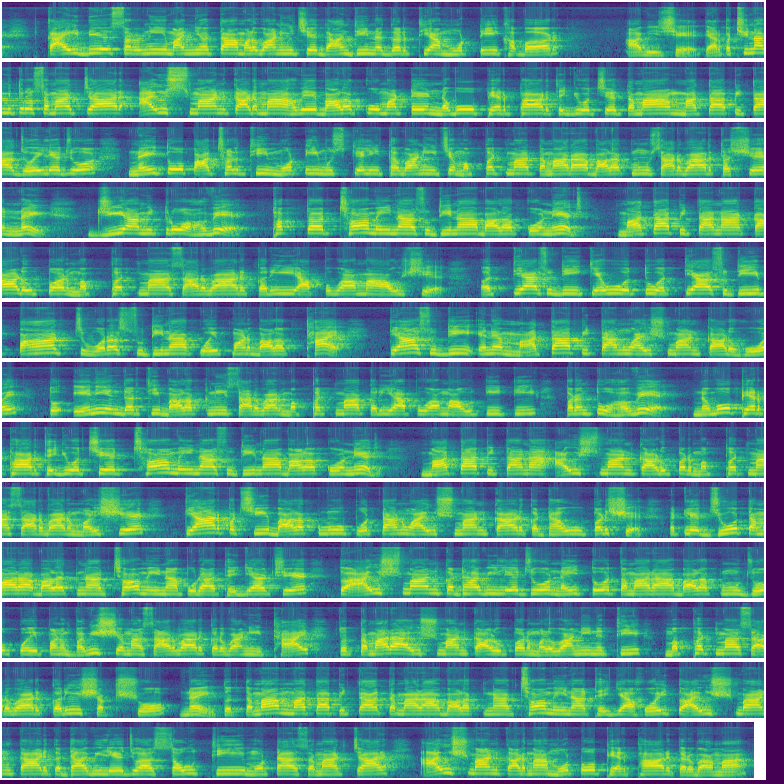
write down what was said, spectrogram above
કાયદેસરની માન્યતા મળવાની છે. ગાંધીનગરથી આ મોટી ખબર આવી છે. ત્યાર પછીના મિત્રો સમાચાર આયુષ્માન કાર્ડમાં હવે બાળકો માટે નવો ફેરફાર થઈ ગયો છે. તમામ માતા પિતા જોઈ લેજો, નહીં તો પાછળથી મોટી મુશ્કેલી થવાની છે. મફતમાં તમારા બાળકનું સારવાર થશે નહીં. જી આ મિત્રો, હવે ફક્ત છ મહિના સુધીના બાળકોને જ માતા પિતાના કાર્ડ ઉપર મફતમાં સારવાર કરી આપવામાં આવશે. અત્યાર સુધી કેવું હતું? અત્યાર સુધી પાંચ વર્ષ સુધીના કોઈ પણ બાળક થાય, ત્યાં સુધી એને માતા પિતાનું આયુષ્યમાન કાર્ડ હોય, તો એની અંદરથી બાળકની સારવાર મફતમાં કરી આપવામાં આવતી હતી. પરંતુ હવે નવો ફેરફાર થઈ ગયો છે. છ મહિના સુધીના બાળકોને જ માતા પિતાના આયુષ્યમાન કાર્ડ ઉપર મફતમાં સારવાર મળશે. ત્યાર પછી બાળકનું પોતાનું આયુષ્યમાન કાર્ડ કઢાવવું પડશે. એટલે જો તમારા બાળકના છ મહિના પૂરા થઈ ગયા છે તો આયુષ્માન કઢાવી લેજો, નહીં તો તમારા બાળકનું જો કોઈ પણ ભવિષ્યમાં સારવાર કરવાની થાય, તો તમારા આયુષ્માન કાર્ડ ઉપર મળવાની નથી, મફતમાં સારવાર કરી શકશો નહીં. તો તમામ માતા પિતા તમારા બાળકના છ મહિના થઈ ગયા હોય, તો આયુષ્માન કાર્ડ કઢાવી લેજો. આ સૌથી મોટા સમાચાર આયુષ્માન કાર્ડમાં મોટો ફેરફાર કરવામાં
